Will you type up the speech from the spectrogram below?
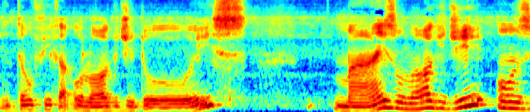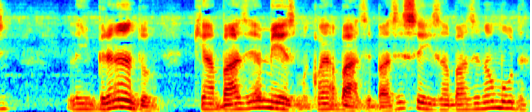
Então fica o log de 2 mais o log de 11. Lembrando que a base é a mesma. Qual é a base? Base 6. A base não muda.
